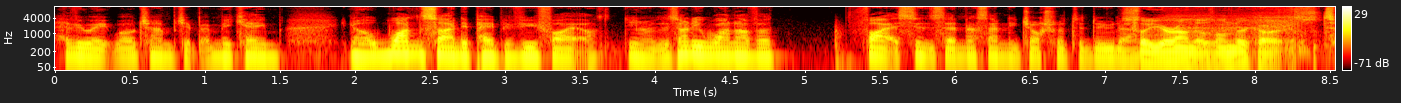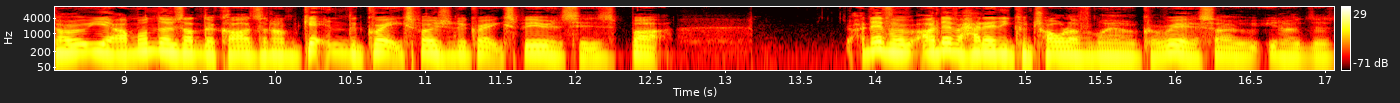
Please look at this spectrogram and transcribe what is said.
heavyweight world championship and became, you know, a one-sided pay-per-view fighter. You know, there's only one other fighter since then. That's Anthony Joshua to do that. So you're on those undercards. So yeah, I'm on those undercards and I'm getting the great exposure and the great experiences, but I never I never had any control over my own career. So you know the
